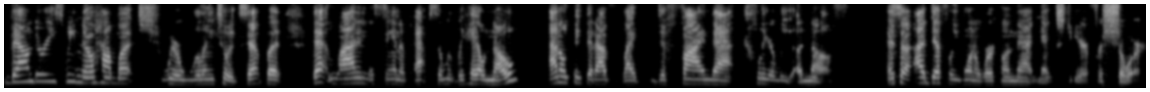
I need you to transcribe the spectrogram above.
boundaries. We know how much we're willing to accept but that line in the sand of absolutely hell no i don't think that i've like defined that clearly enough and so I definitely want to work on that next year for sure.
